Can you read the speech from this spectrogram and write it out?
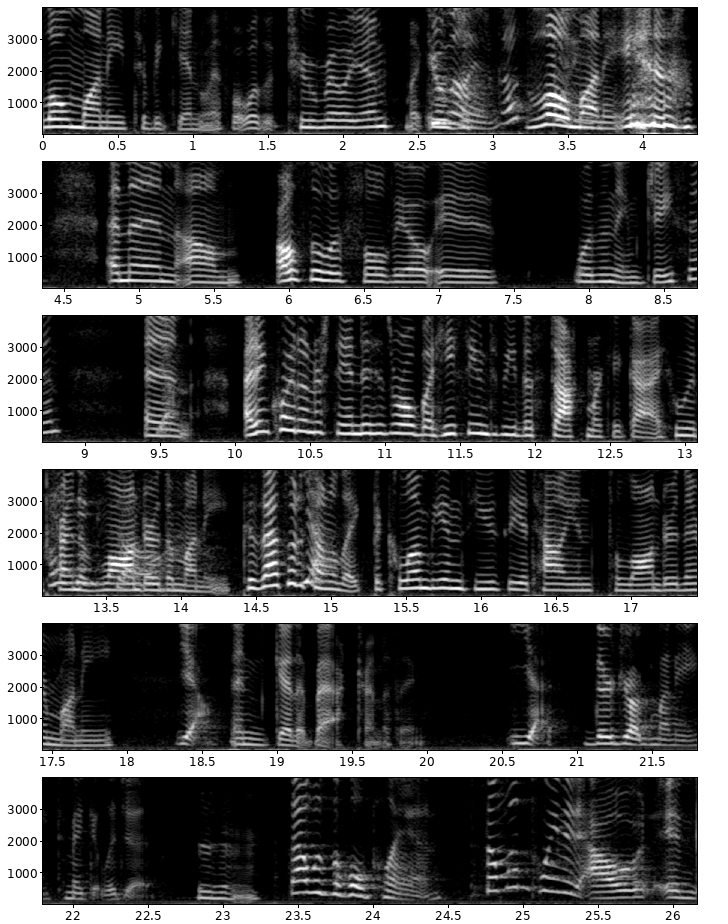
Low money to begin with. What was it? Two million? Like Two it was million. just That's low nice. money. and then um, also with Fulvio is was his name Jason, and I didn't quite understand his role, but he seemed to be the stock market guy who would kind of launder so. the money because that's what it Yeah. sounded like. The Colombians use the Italians to launder their money Yeah. and get it back, kind of thing. Yes, their drug money to make it legit. Mm-hmm. That was the whole plan. Someone pointed out in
